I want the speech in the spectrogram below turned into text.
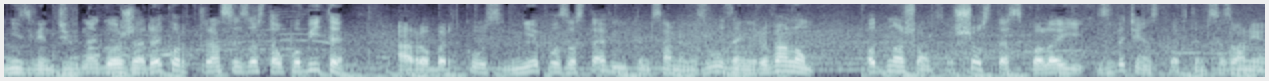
Nic więc dziwnego, że rekord trasy został pobity, a Robert Kus nie pozostawił tym samym złudzeń rywalom, odnosząc szóste z kolei zwycięstwo w tym sezonie.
